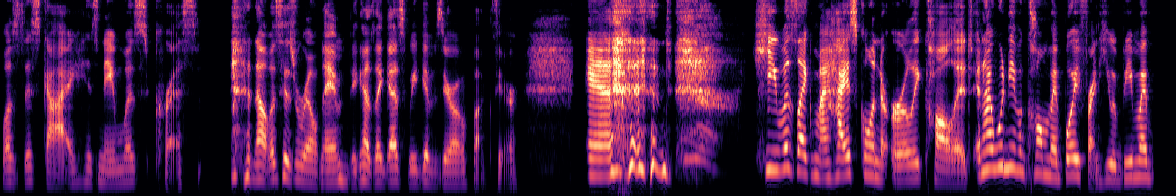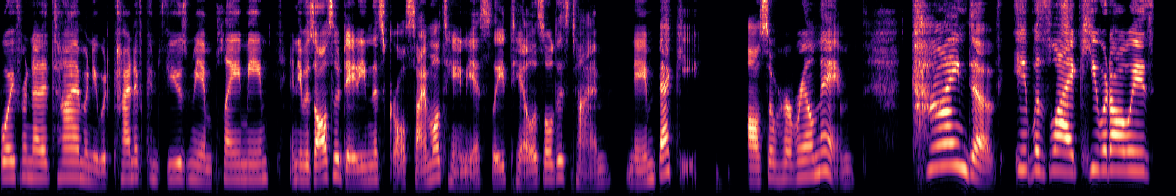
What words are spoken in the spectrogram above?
was this guy. His name was Chris. And that was his real name because I guess we give zero fucks here. And he was like my high school into early college and i wouldn't even call my boyfriend. He would be my boyfriend at a time and he would kind of confuse me and play me and he was also dating this girl simultaneously tale as old as time named becky also her real name. Kind of. It was like he would always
